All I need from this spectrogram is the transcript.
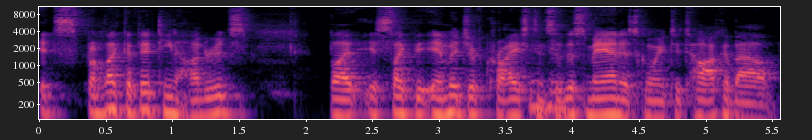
it's from like the 1500s, but it's like the image of Christ. Mm-hmm. And so mm-hmm. this man is going to talk about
